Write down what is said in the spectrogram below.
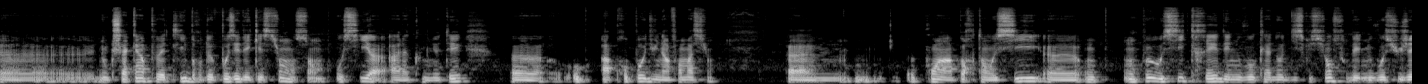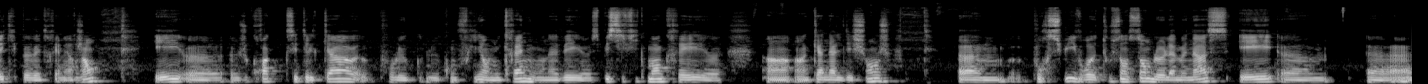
euh donc chacun peut être libre de poser des questions ensemble aussi à, la communauté euh, à propos d'une information. Euh, point important aussi, on, on, peut aussi créer des nouveaux canaux de discussion sur des nouveaux sujets qui peuvent être émergents et euh, je crois que c'était le cas pour le, le, conflit en Ukraine où on avait euh, spécifiquement créé euh, un, un canal d'échange euh, pour suivre tous ensemble la menace et euh, euh,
